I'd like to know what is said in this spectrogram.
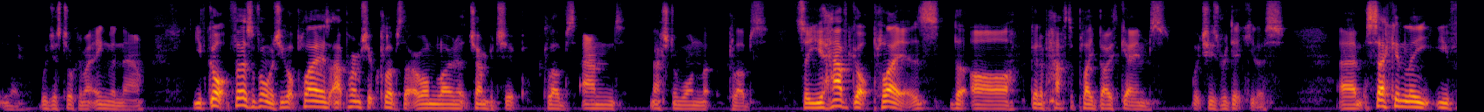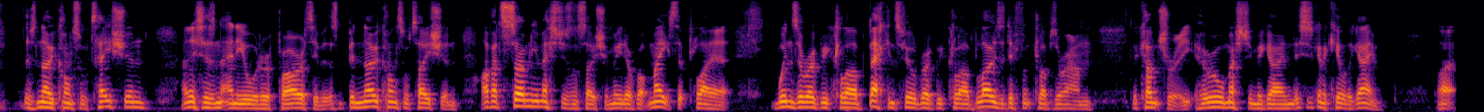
you know, we're just talking about England now. You've got first and foremost, you've got players at Premiership clubs that are on loan at Championship clubs and National One clubs. So you have got players that are going to have to play both games, which is ridiculous. Um, secondly, you've there's no consultation, and this isn't any order of priority, but there's been no consultation. I've had so many messages on social media. I've got mates that play at Windsor Rugby Club, Beaconsfield Rugby Club, loads of different clubs around the country who are all messaging me going, "This is going to kill the game." Like,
